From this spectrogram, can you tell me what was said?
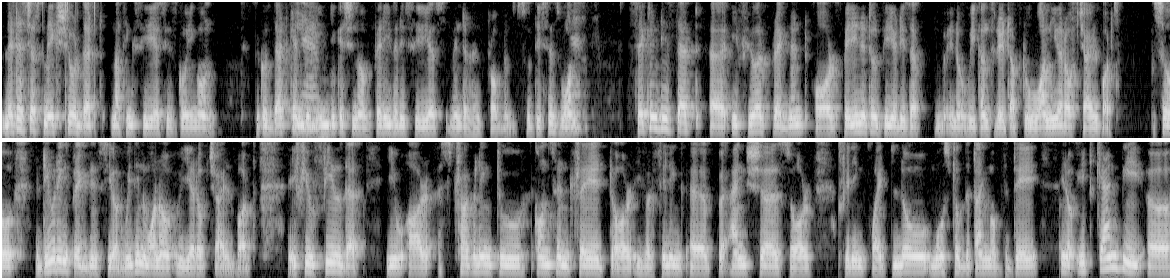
let us just make sure that nothing serious is going on because that can yeah. be an indication of very very serious mental health problems so this is one yes. Second is that uh, if you are pregnant or perinatal period is up, you know, we consider it up to one year of childbirth. So during pregnancy or within one year of childbirth, if you feel that you are struggling to concentrate or you are feeling uh, anxious or feeling quite low most of the time of the day you know it can be a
